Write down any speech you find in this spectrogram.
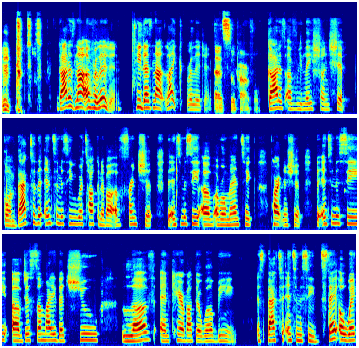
Mm. God is not of religion. He does not like religion. That's so powerful. God is of relationship going back to the intimacy we were talking about of friendship, the intimacy of a romantic partnership, the intimacy of just somebody that you love and care about their well being. It's back to intimacy. Stay away.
